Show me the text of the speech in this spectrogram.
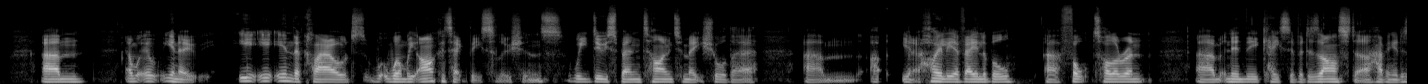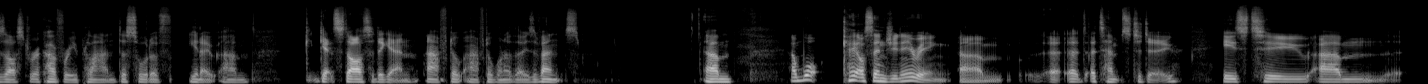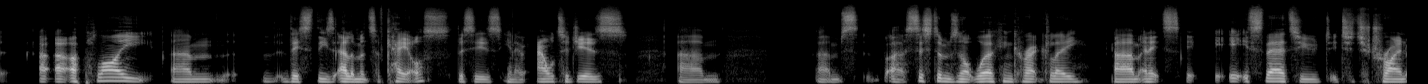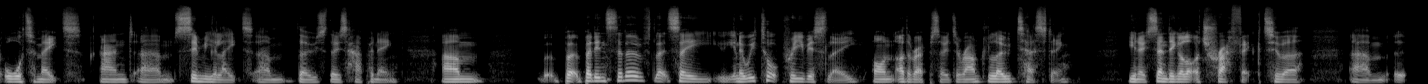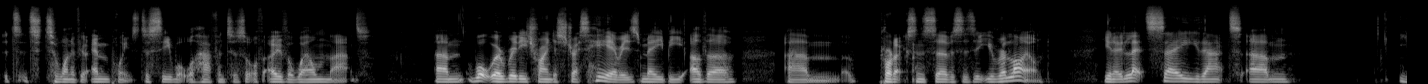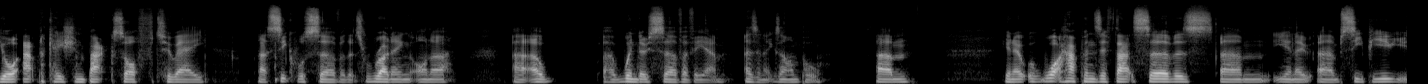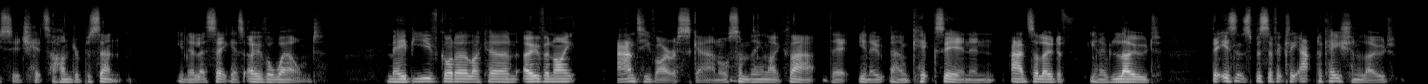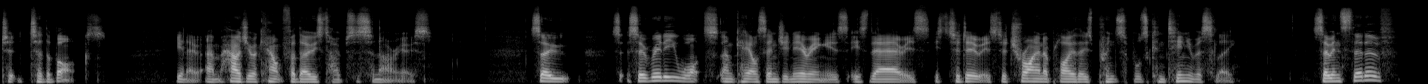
um, and you know in the cloud when we architect these solutions, we do spend time to make sure they're um, uh, you know highly available, uh, fault tolerant. Um, and in the case of a disaster, having a disaster recovery plan to sort of, you know, um, get started again after after one of those events. Um, and what chaos engineering um, a- attempts to do is to um, a- apply um, this these elements of chaos. This is you know outages, um, um, uh, systems not working correctly, um, and it's it, it's there to, to to try and automate and um, simulate um, those those happening. Um, but but instead of let's say you know we've talked previously on other episodes around load testing, you know sending a lot of traffic to a um, to, to one of your endpoints to see what will happen to sort of overwhelm that. Um, what we're really trying to stress here is maybe other products and services that you rely on. You know, let's say that um, your application backs off to a, a SQL server that's running on a, a, a Windows Server VM, as an example. Um, You know, what happens if that server's um, you know um, CPU usage hits hundred percent? You know, let's say it gets overwhelmed. Maybe you've got a like an overnight antivirus scan or something like that that you know um, kicks in and adds a load of you know load that isn't specifically application load to to the box. You know, um, how do you account for those types of scenarios? So, so really, what um, chaos engineering is is there is is to do is to try and apply those principles continuously. So instead of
